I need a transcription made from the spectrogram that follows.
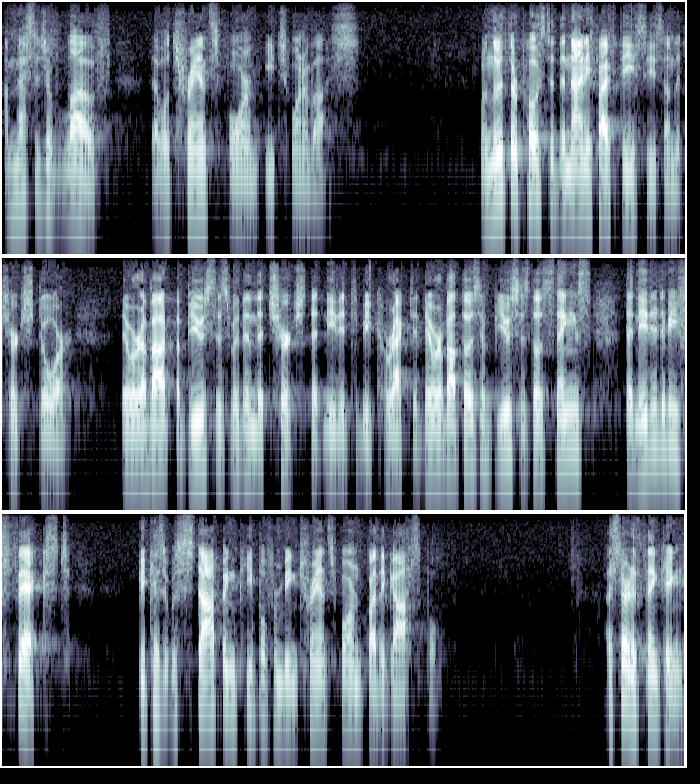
A message of love that will transform each one of us. When Luther posted the 95 Theses on the church door, they were about abuses within the church that needed to be corrected. They were about those abuses, those things that needed to be fixed because it was stopping people from being transformed by the gospel. I started thinking,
